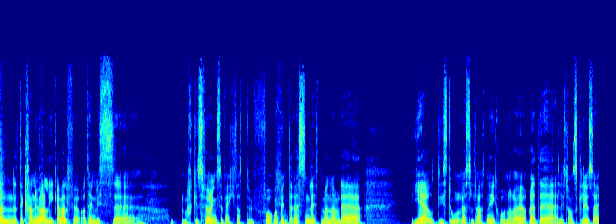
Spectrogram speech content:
Men det kan jo allikevel føre til en viss eh, markedsføringseffekt, at du får opp interessen litt. Men om det gir de store resultatene i kroner og øre, det er litt vanskelig å si.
